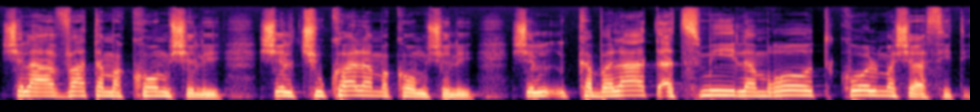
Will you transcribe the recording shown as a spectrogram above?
של אהבת המקום שלי, של תשוקה למקום שלי, של קבלת עצמי למרות כל מה שעשיתי.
